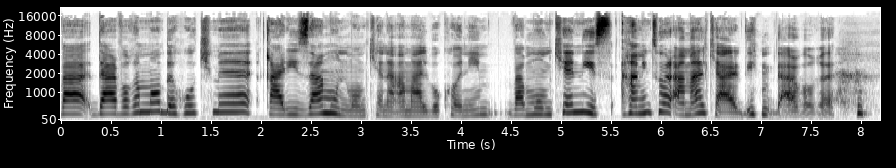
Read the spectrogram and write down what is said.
و در واقع ما به حکم غریزمون ممکنه عمل بکنیم و ممکن نیست. همینطور عمل کردیم در واقع.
